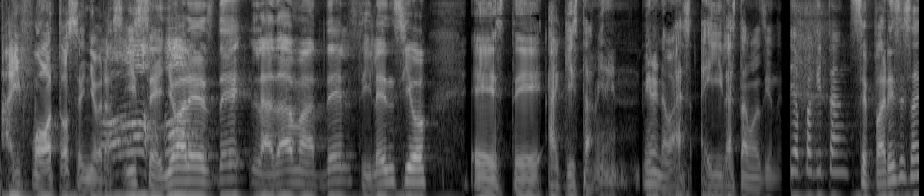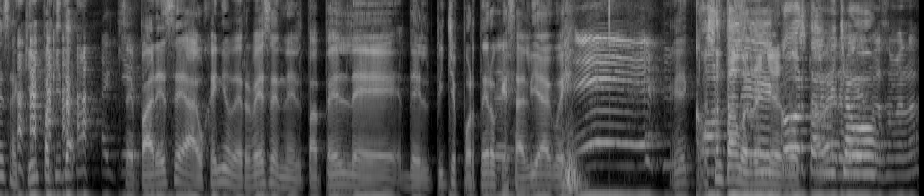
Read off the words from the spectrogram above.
Hay fotos, señoras y señores, de La Dama del Silencio. Este, aquí está, miren, miren nomás, ahí la estamos viendo. Ya, Paquita. Se parece, ¿sabes a quién, Paquita? ¿A quién? Se parece a Eugenio Derbez en el papel de, del pinche portero que salía, güey. ¡Eh! Eh, córtale, mi chavo. güey.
